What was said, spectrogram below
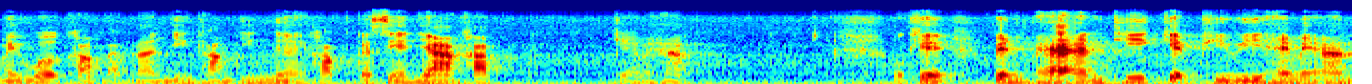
ไม่เวิร์คครับแบบนั้นยิ่งทำยิ่งเหนื่อยครับเกษียณยากครับโอเคไหมฮะ โอเค เป็นแผนที่เก็บ PV ให้ไม่อั้น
